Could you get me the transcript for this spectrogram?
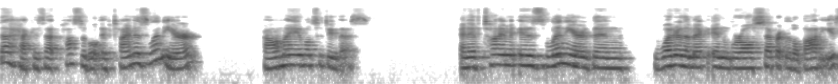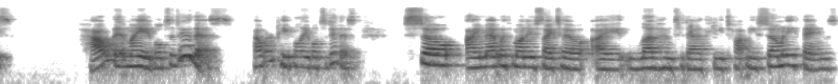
the heck is that possible? If time is linear, how am I able to do this? And if time is linear, then what are the mech? And we're all separate little bodies. How am I able to do this? How are people able to do this? So I met with Manu Saito. I love him to death. He taught me so many things,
